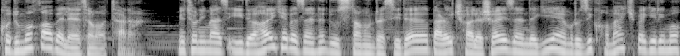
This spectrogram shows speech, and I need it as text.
کدوما قابل اعتماد ترن می‌تونیم از ایده هایی که به ذهن دوستامون رسیده برای چالش های زندگی امروزی کمک بگیریم و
